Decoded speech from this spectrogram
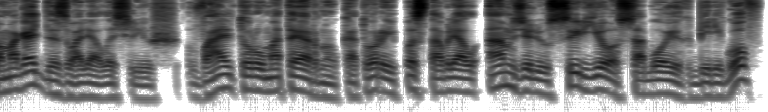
Помогать дозволялось лишь Вальтеру Матерну, который поставлял Амзелю сырье с обоих берегов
